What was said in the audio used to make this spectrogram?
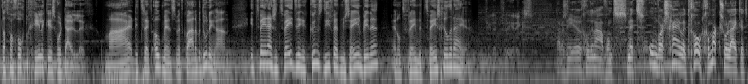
Dat Van Gogh begeerlijk is, wordt duidelijk. Maar dit trekt ook mensen met kwade bedoelingen aan. In 2002 dringen kunstdieven het museum binnen en ontvreemden twee schilderijen. Philip Freriks. Dames en heren, goedenavond. Met onwaarschijnlijk groot gemak, zo lijkt het,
